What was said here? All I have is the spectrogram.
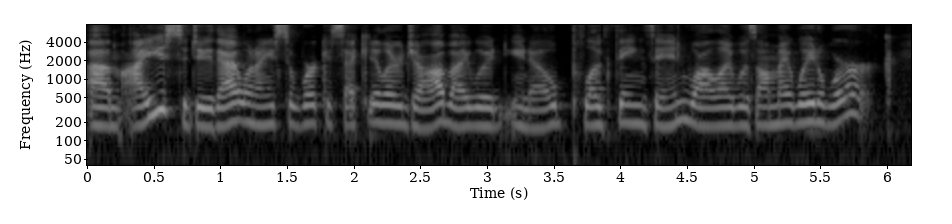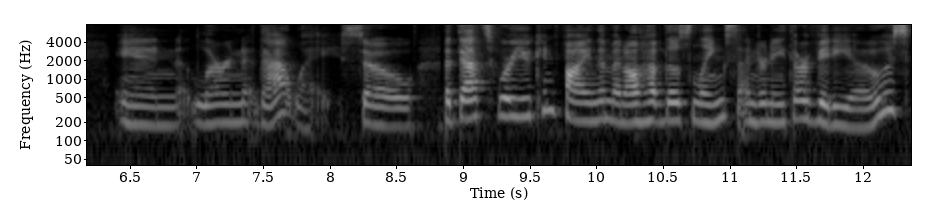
Um, I used to do that when I used to work a secular job. I would, you know, plug things in while I was on my way to work and learn that way. So, but that's where you can find them, and I'll have those links underneath our videos.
